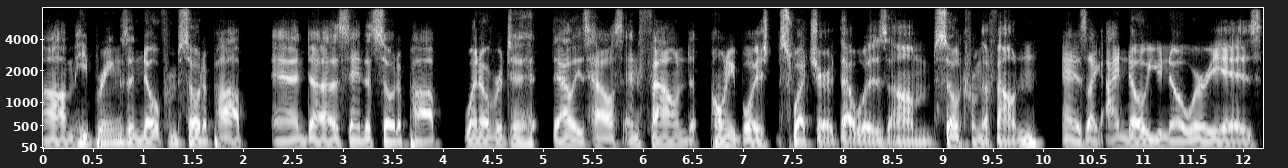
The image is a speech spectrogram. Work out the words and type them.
Um, he brings a note from Soda Pop and uh, saying that Soda Pop went over to Dally's house and found Ponyboy's sweatshirt that was um, soaked from the fountain. And is like, I know you know where he is.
